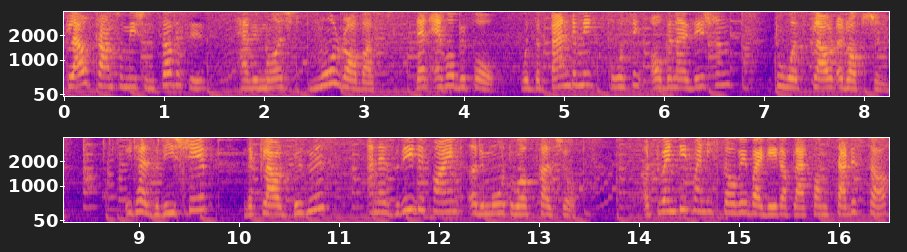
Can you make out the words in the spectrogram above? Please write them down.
Cloud transformation services have emerged more robust than ever before, with the pandemic forcing organizations towards cloud adoption. It has reshaped the cloud business and has redefined a remote work culture. A 2020 survey by data platform Statista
